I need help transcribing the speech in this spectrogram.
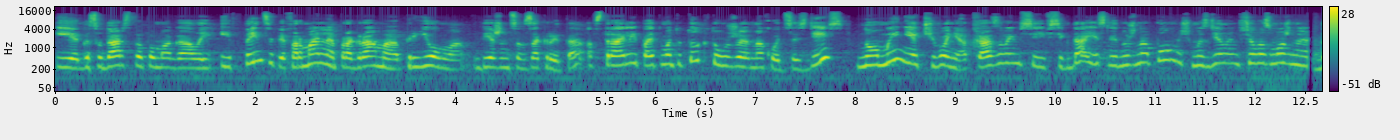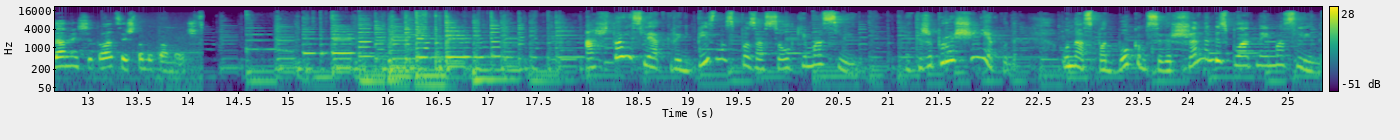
и государство помогало. И, в принципе, формальная программа приема беженцев закрыта это Австралии, поэтому это тот, кто уже находится здесь, но мы ни от чего не отказываемся, и всегда, если нужна помощь, мы сделаем все возможное в данной ситуации, чтобы помочь. А что, если открыть бизнес по засолке маслин? Это же проще некуда. У нас под боком совершенно бесплатные маслины.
